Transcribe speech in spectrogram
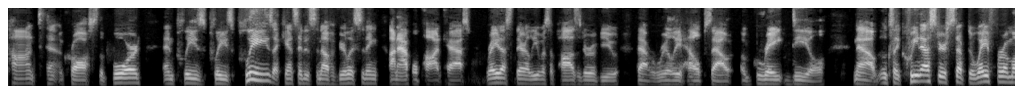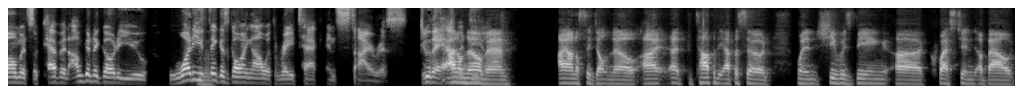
content across the board. And please, please, please, I can't say this enough. If you're listening on Apple Podcasts, rate us there, leave us a positive review. That really helps out a great deal. Now, it looks like Queen Esther stepped away for a moment. So, Kevin, I'm going to go to you. What do you Mhm. think is going on with Raytech and Cyrus? Do they have? I don't know, deal? man. I honestly don't know. I at the top of the episode when she was being uh, questioned about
